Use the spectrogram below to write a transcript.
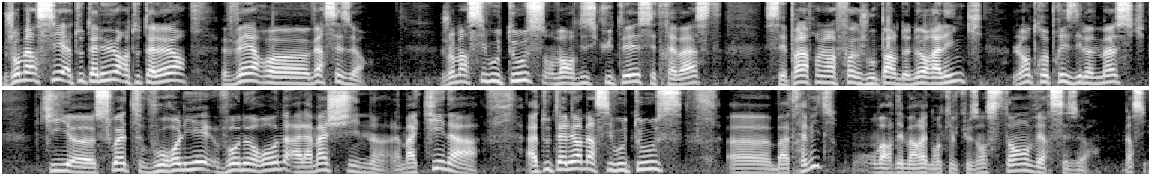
je vous remercie à tout à l'heure, à tout à l'heure, vers, euh, vers 16h. Je vous remercie vous tous, on va en discuter, c'est très vaste. C'est pas la première fois que je vous parle de Neuralink, l'entreprise d'Elon Musk qui souhaite vous relier vos neurones à la machine, la machina. À tout à l'heure, merci vous tous. bah, très vite, on va redémarrer dans quelques instants vers 16h. Merci.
